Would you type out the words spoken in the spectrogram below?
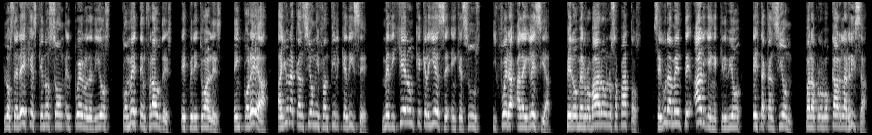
los herejes que no son el pueblo de Dios cometen fraudes espirituales. En Corea hay una canción infantil que dice, me dijeron que creyese en Jesús y fuera a la iglesia, pero me robaron los zapatos. Seguramente alguien escribió esta canción para provocar la risa,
